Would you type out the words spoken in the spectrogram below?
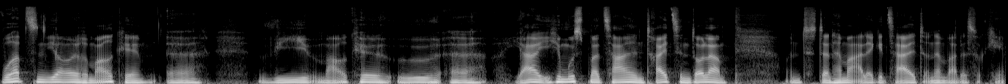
wo habt denn ihr eure Marke? Äh, wie Marke? Äh, ja, hier musst mal zahlen, 13 Dollar. Und dann haben wir alle gezahlt und dann war das okay.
